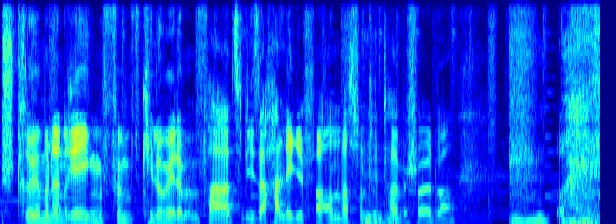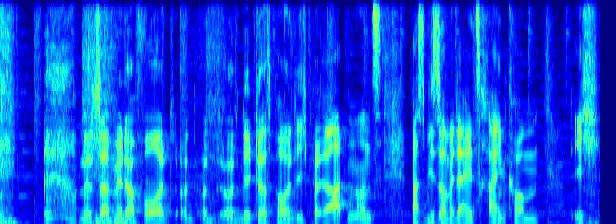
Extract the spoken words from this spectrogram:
strömenden Regen fünf Kilometer mit dem Fahrrad zu dieser Halle gefahren, was schon Mhm. total bescheuert war. Und dann standen wir davor und, und, und, und Niklas, Paul und ich beraten uns, was, wie sollen wir da jetzt reinkommen? Und ich,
